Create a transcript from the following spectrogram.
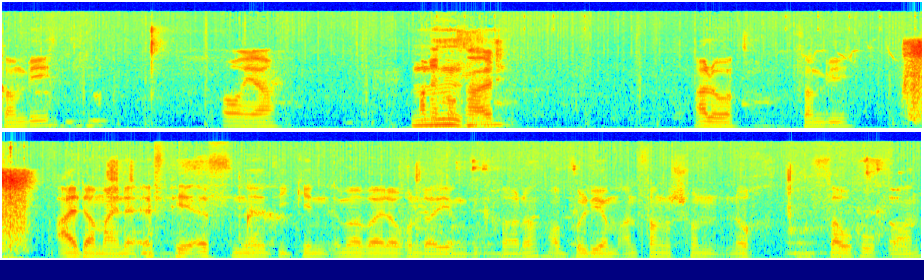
Äh, Zombie. Oh ja. Mal halt. Hallo, Zombie. Alter, meine FPS, ne, die gehen immer weiter runter irgendwie gerade, obwohl die am Anfang schon noch sau hoch waren.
